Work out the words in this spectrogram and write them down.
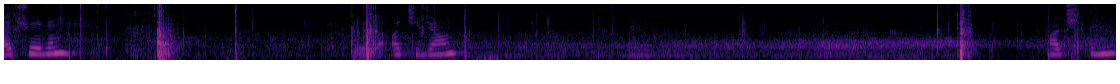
açıyorum. Böyle açacağım. Açtım.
